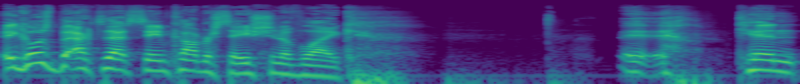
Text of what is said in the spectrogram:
It goes back to that same conversation of like, eh, can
